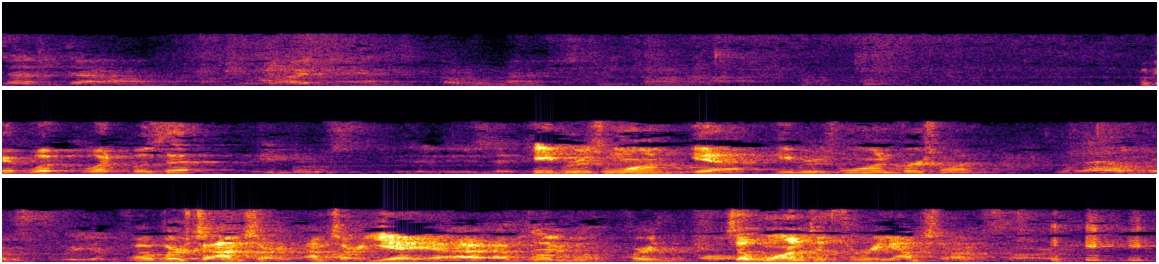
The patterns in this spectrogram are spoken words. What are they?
set down on the right hand of the majesty on high. Okay, what, what was that? Hebrews, did you say? Hebrews 1, yeah, Hebrews 1, verse 1. No, verse 3. I'm Oh, sorry. verse, I'm sorry, I'm sorry, yeah, yeah, I, I was looking for, so 1 to 3, I'm sorry. I'm sorry.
